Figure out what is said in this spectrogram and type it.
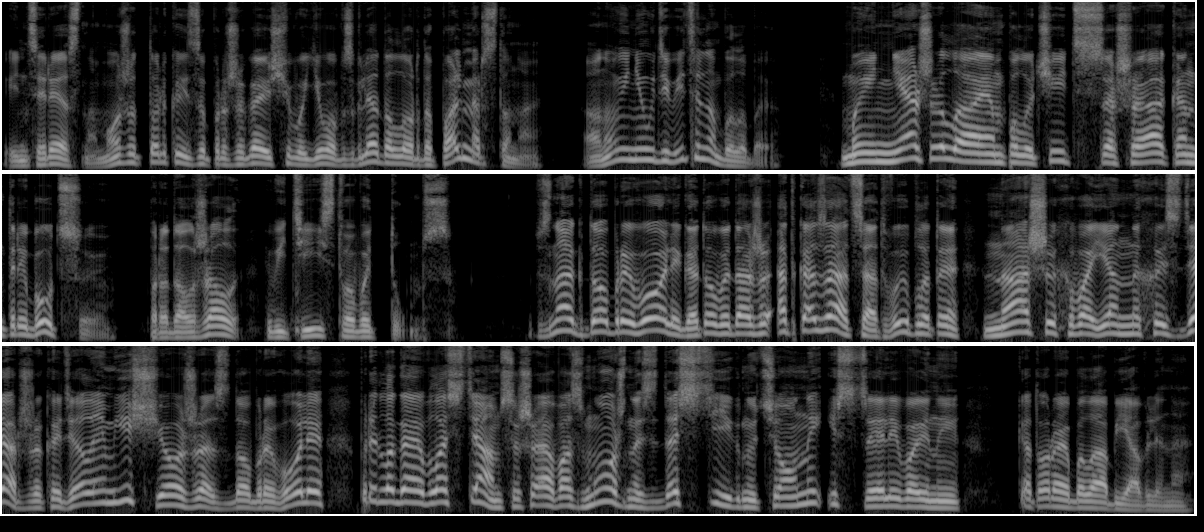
Интересно, может, только из-за прожигающего его взгляда лорда Пальмерстона? Оно и неудивительно было бы. «Мы не желаем получить с США контрибуцию», — продолжал витийствовать Тумс. «В знак доброй воли готовы даже отказаться от выплаты наших военных издержек и делаем еще же с доброй воли, предлагая властям США возможность достигнуть онной из целей войны, которая была объявлена.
